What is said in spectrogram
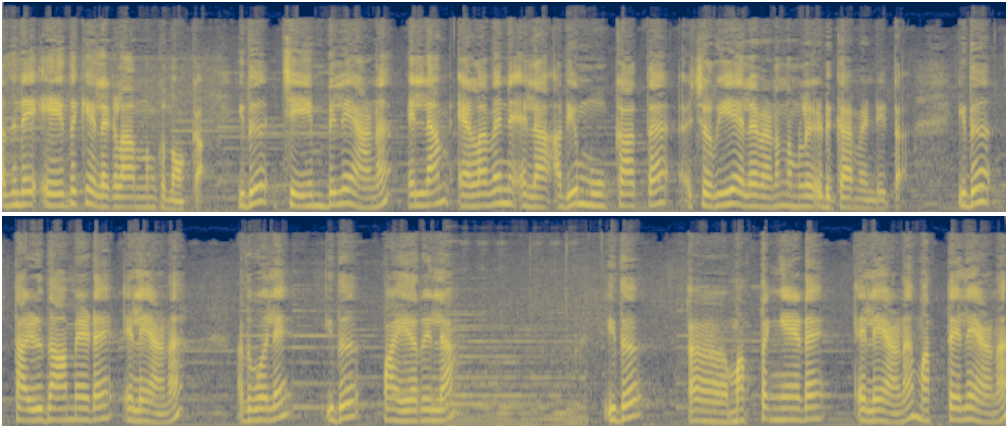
അതിന്റെ ഏതൊക്കെ ഇലകളാണെന്ന് നമുക്ക് നോക്കാം. ഇത് ചേമ്പിലയാണ്. എല്ലാം ഇളവൻ ഇല അധികം മൂക്കാത്ത ചെറിയ ഇല വേണം നമ്മൾ എടുക്കാൻ വേണ്ടിയിട്ട്. ഇത് തഴുതാമയുടെ ഇലയാണ്. അതുപോലെ ഇത് പയറില. ഇത് മത്തങ്ങയുടെ ഇലയാണ് മത്തയിലയാണ്.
